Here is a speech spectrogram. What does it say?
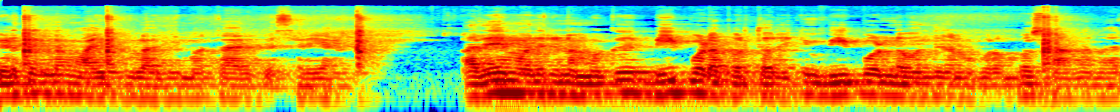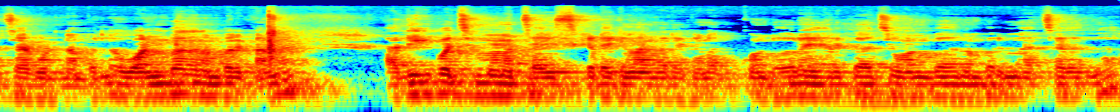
எடுத்துக்கலாம். வாய்ப்புகள் அதிகமாக தான் இருக்குது சரியா? அதே மாதிரி நமக்கு பி போர்டை பொறுத்த வரைக்கும் பி போர்டில் வந்து நமக்கு ரொம்ப ஸ்ட்ராங்காக மேட்ச் ஆகக்கூடிய நம்பரில் ஒன்பது நம்பருக்கான அதிகபட்சமான சாய்ஸ் கிடைக்கலாங்கிற கணக்கு கொண்டு வரோம் யாருக்காச்சும் ஒன்பது நம்பர் மேட்ச் ஆகுதுன்னா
